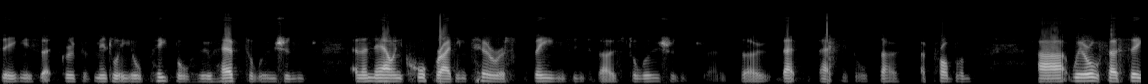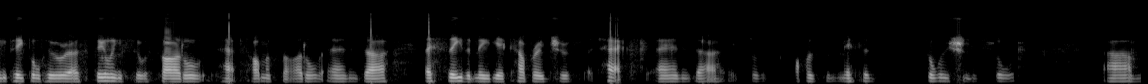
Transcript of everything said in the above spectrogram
seeing is that group of mentally ill people who have delusions and are now incorporating terrorist themes into those delusions. And so that that is also a problem. Uh, we're also seeing people who are feeling suicidal, perhaps homicidal, and uh, they see the media coverage of attacks and uh, it sort of offers the methods, solution of sorts. Um,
